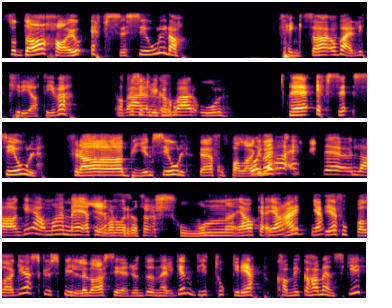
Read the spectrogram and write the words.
Så da har jo FC Seoul da tenkt seg å være litt kreative. At hvis ikke vi kan Hva er Ol? Eh, FC Seoul fra byen Seoul. Det er fotballaget der. Å ja, et lag, laget, ja. Nå er jeg med. Jeg trodde det var en organisasjon Ja, OK. Ja, Nei, ja. det er fotballaget. Skulle spille da serierunde denne helgen. De tok grep. Kan vi ikke ha mennesker?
